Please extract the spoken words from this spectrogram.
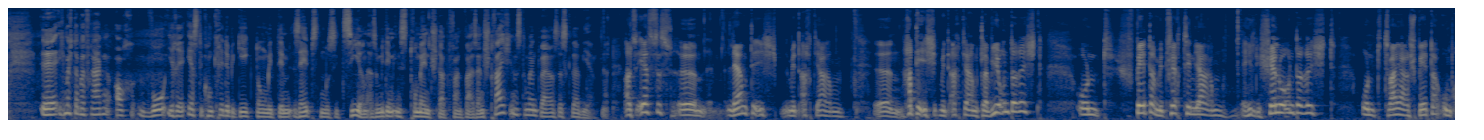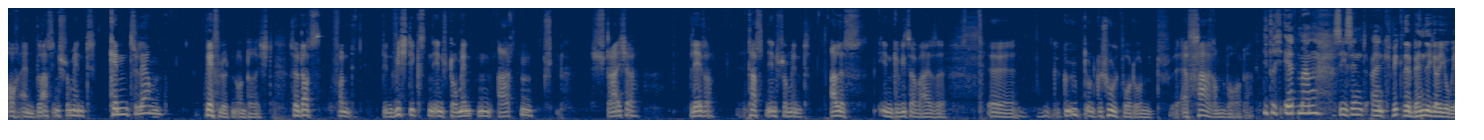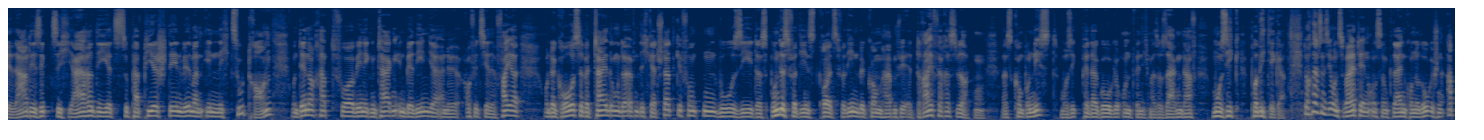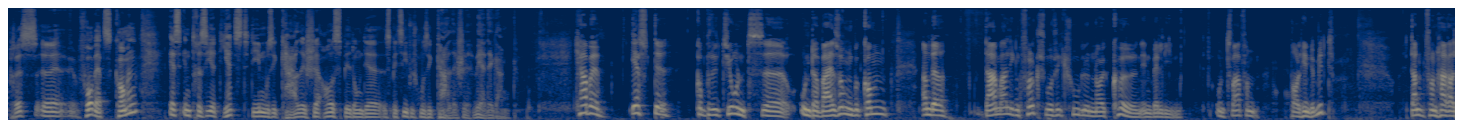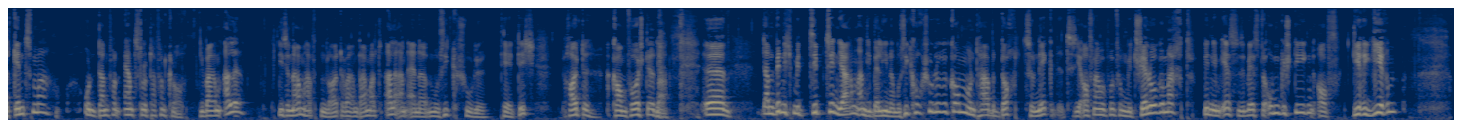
Äh, ich möchte aber fragen, auch wo Ihre erste konkrete Begegnung mit dem Selbstmusizieren, also mit dem Instrument stattfand. War es ein Streichinstrument, war es das Klavier? Als erstes äh, lernte ich mit acht Jahren, ähm, hatte ich mit acht Jahren Klavierunterricht und später mit 14 Jahren erhielt ich Cellounterricht. Und zwei Jahre später, um auch ein Blasinstrument kennenzulernen, Querflötenunterricht, sodass von den wichtigsten Instrumentenarten, Streicher, Bläser, Tasteninstrument, alles in gewisser Weise äh, geübt und geschult wurde und erfahren wurde. Dietrich Erdmann, Sie sind ein quicklebendiger Jubilar. Die 70 Jahre, die jetzt zu Papier stehen, will man Ihnen nicht zutrauen. Und dennoch hat vor wenigen Tagen in Berlin ja eine offizielle Feier unter großer Beteiligung der Öffentlichkeit stattgefunden, wo Sie das Bundesverdienstkreuz verliehen bekommen haben für Ihr dreifaches Wirken als Komponist, Musikpädagoge und, wenn ich mal so sagen darf, Musikpolitiker. Doch lassen Sie uns weiter in unserem kleinen chronologischen Abriss äh, vorwärts kommen. Es interessiert jetzt die musikalische Ausbildung, der spezifisch musikalische Werdegang. Ich habe erste Kompositionsunterweisungen äh, bekommen an der damaligen Volksmusikschule Neukölln in Berlin. Und zwar von Paul Hindemith, dann von Harald Gensmer und dann von Ernst Luther von Knorr. Die waren alle, diese namhaften Leute waren damals alle an einer Musikschule tätig. Heute kaum vorstellbar. Ja. Äh, dann bin ich mit 17 Jahren an die Berliner Musikhochschule gekommen und habe dort zunächst die Aufnahmeprüfung mit Cello gemacht, bin im ersten Semester umgestiegen auf Dirigieren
